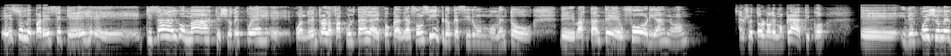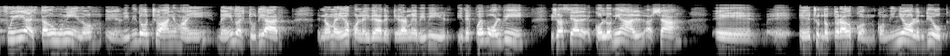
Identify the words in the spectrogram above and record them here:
eso me parece que es eh, quizás algo más que yo después, cuando entro a la facultad en la época de Alfonsín, creo que ha sido un momento de bastante euforia, ¿no? el retorno democrático. Eh, y después yo me fui a Estados Unidos, he vivido ocho años ahí, me he ido a estudiar, no me he ido con la idea de quedarme a vivir, y después volví, yo hacía colonial allá, eh, eh, he hecho un doctorado con, con Miñol en Duke,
